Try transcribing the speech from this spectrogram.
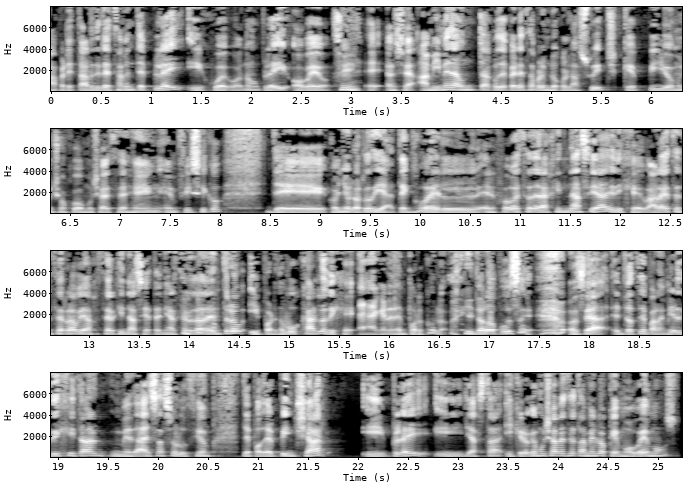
apretar directamente play y juego, ¿no? Play o veo. Sí. Eh, o sea, a mí me da un taco de pereza, por ejemplo, con la Switch, que pillo muchos juegos muchas veces en, en físico, de, coño, el otro día tengo el, el juego este de la gimnasia y dije, ahora que estoy encerrado voy a hacer gimnasia. Tenía el cerdo adentro y por no buscarlo dije, ah, que le den por culo. Y no lo puse. O sea, entonces para mí el digital me da esa solución de poder pinchar y Play y ya está. Y creo que muchas veces también lo que movemos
